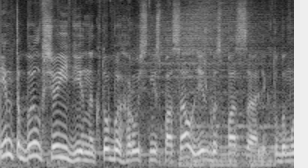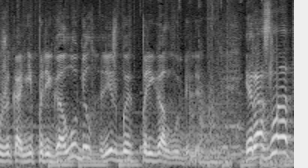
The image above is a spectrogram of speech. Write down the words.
Им-то было все едино. Кто бы Русь не спасал, лишь бы спасали. Кто бы мужика не приголубил, лишь бы приголубили. И разлад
